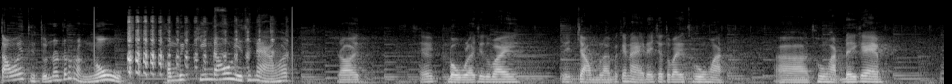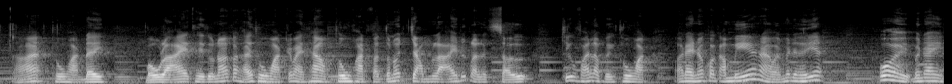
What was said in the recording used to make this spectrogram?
tối thì tụi nó rất là ngu. Không biết chiến đấu như thế nào hết rồi sẽ bù lại cho tụi bay để trồng lại mấy cái này để cho tụi bay thu hoạch à, thu hoạch đi các em. Đó thu hoạch đi. Bù lại thì tụi nó có thể thu hoạch các bạn thấy không? Thu hoạch và tụi nó trồng lại rất là lịch sự chứ không phải là việc thu hoạch. Ở đây nó có cả mía nào mình mới để ý á. Ôi bên đây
